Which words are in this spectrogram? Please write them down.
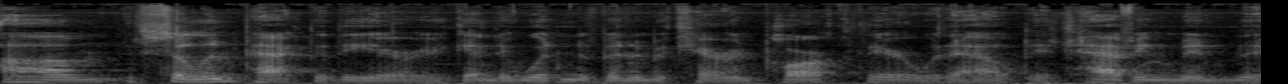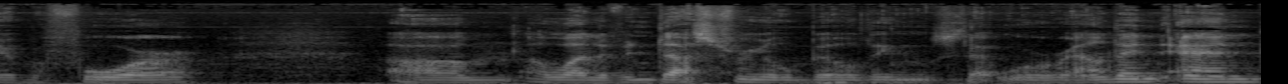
um, it still impacted the area. Again, there wouldn't have been a McCarren Park there without it having been there before. Um, a lot of industrial buildings that were around, and and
